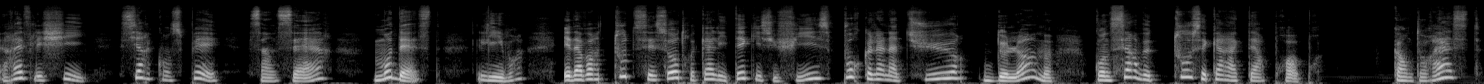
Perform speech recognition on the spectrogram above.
réfléchi, circonspect, sincère, modeste, libre, et d'avoir toutes ces autres qualités qui suffisent pour que la nature de l'homme conserve tous ses caractères propres. Quant au reste,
